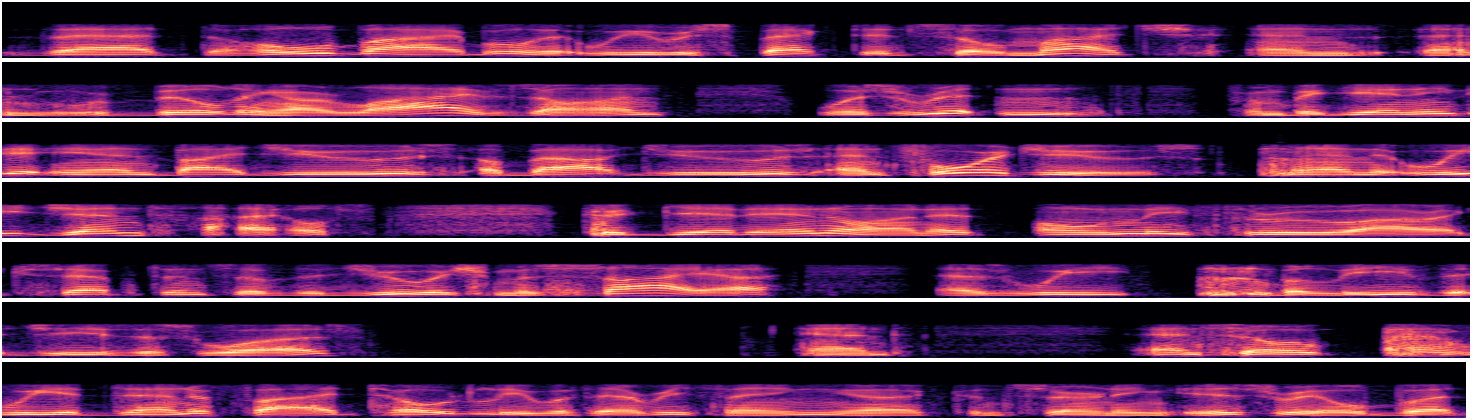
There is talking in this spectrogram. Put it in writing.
that the whole Bible that we respected so much and and were building our lives on was written from beginning to end by Jews about Jews and for Jews, and that we Gentiles could get in on it only through our acceptance of the Jewish Messiah, as we believe that Jesus was, and and so we identified totally with everything uh, concerning Israel, but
